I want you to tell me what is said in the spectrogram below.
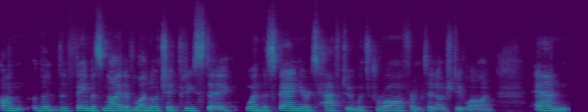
on the, the famous night of La Noche Triste, when the Spaniards have to withdraw from Tenochtitlan, and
